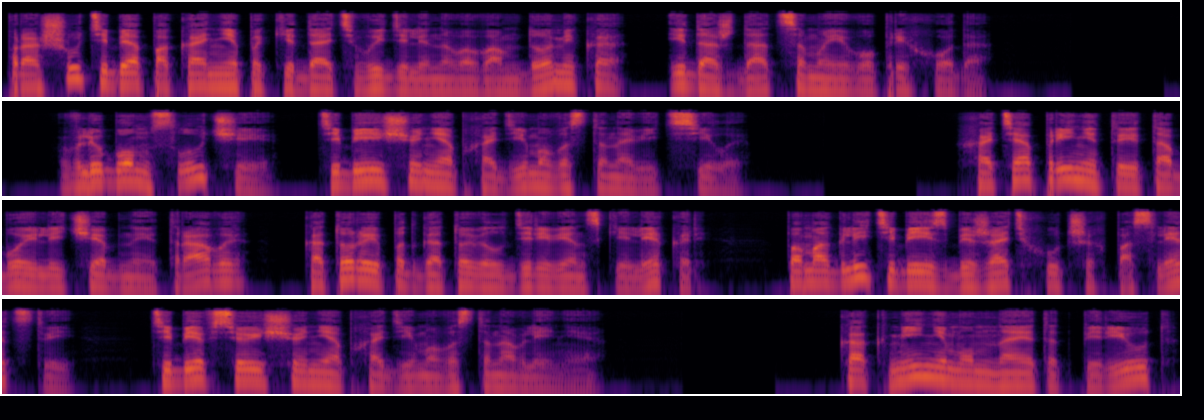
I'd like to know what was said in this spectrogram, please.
Прошу тебя пока не покидать выделенного вам домика и дождаться моего прихода. В любом случае, тебе еще необходимо восстановить силы. Хотя принятые тобой лечебные травы, которые подготовил деревенский лекарь, помогли тебе избежать худших последствий, тебе все еще необходимо восстановление. Как минимум на этот период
